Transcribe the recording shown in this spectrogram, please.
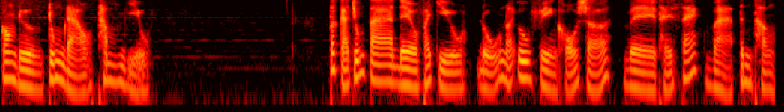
Con đường trung đạo thâm diệu tất cả chúng ta đều phải chịu đủ nỗi ưu phiền khổ sở về thể xác và tinh thần.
